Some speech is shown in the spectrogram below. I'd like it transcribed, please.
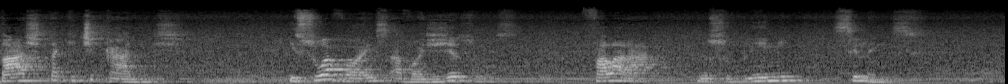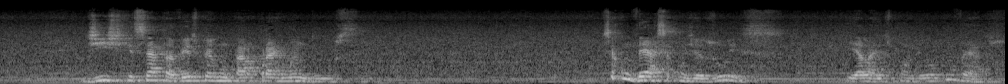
Basta que te cales, e sua voz, a voz de Jesus, falará no sublime silêncio. Diz que certa vez perguntaram para a irmã Dulce: Você conversa com Jesus? E ela respondeu: Eu converso.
